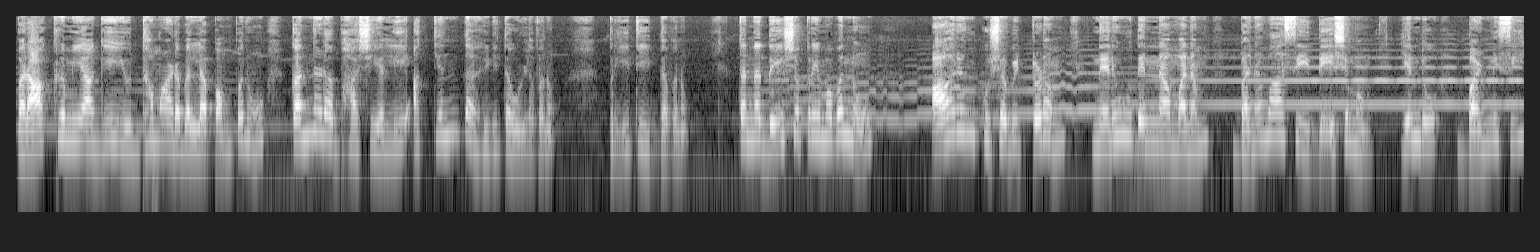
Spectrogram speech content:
ಪರಾಕ್ರಮಿಯಾಗಿ ಯುದ್ಧ ಮಾಡಬಲ್ಲ ಪಂಪನು ಕನ್ನಡ ಭಾಷೆಯಲ್ಲಿ ಅತ್ಯಂತ ಹಿಡಿತವುಳ್ಳವನು ಪ್ರೀತಿಯಿದ್ದವನು ತನ್ನ ದೇಶ ಪ್ರೇಮವನ್ನು ಆರಂಕುಶವಿಟ್ಟೊಡಂ ನೆನುವುದೆನ್ನ ಮನಂ ಬನವಾಸಿ ದೇಶಮಂ ಎಂದು ಬಣ್ಣಿಸಿ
